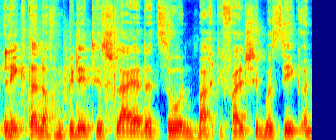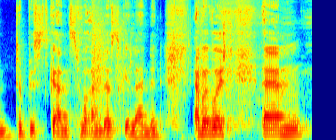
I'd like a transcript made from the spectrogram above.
legt dann noch einen Abilities-Schleier dazu und macht die falsche Musik und du bist ganz woanders gelandet. Aber wurscht, ähm,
